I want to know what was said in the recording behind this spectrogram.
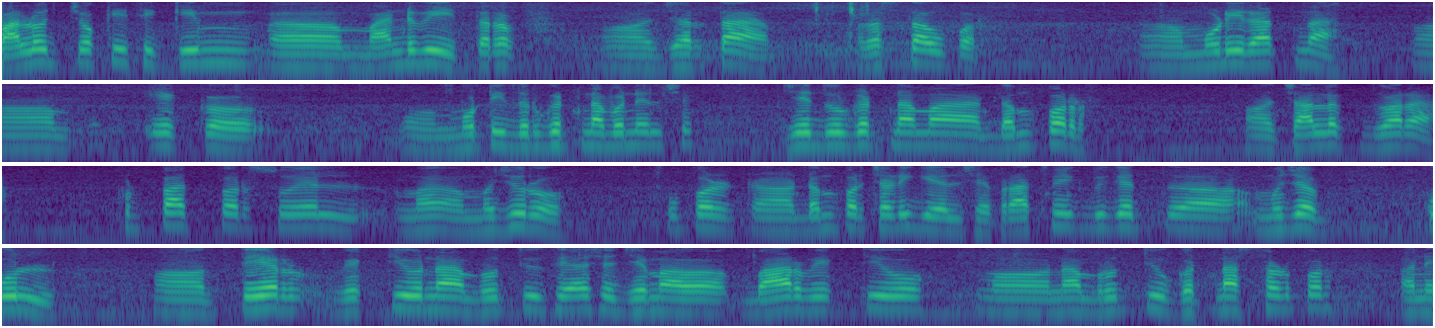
પાલોદ ચોકીથી કિમ માંડવી તરફ જરતા રસ્તા ઉપર મોડી રાતના એક મોટી દુર્ઘટના બનેલ છે. જે દુર્ઘટનામાં ડમ્પર ચાલક દ્વારા ફૂટપાથ પર સોયેલ મજૂરો ઉપર ડમ્પર ચડી ગયેલ છે. પ્રાથમિક વિગત મુજબ કુલ તેર વ્યક્તિઓના મૃત્યુ થયા છે. જેમાં બાર વ્યક્તિઓના મૃત્યુ ઘટના સ્થળ પર અને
